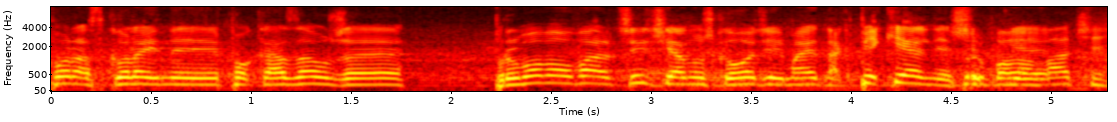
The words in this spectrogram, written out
po raz kolejny pokazał, że próbował walczyć. Janusz Kołodziej ma jednak piekielnie próbował szybkie walczyć,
